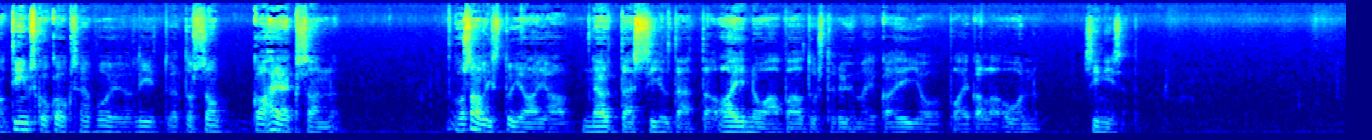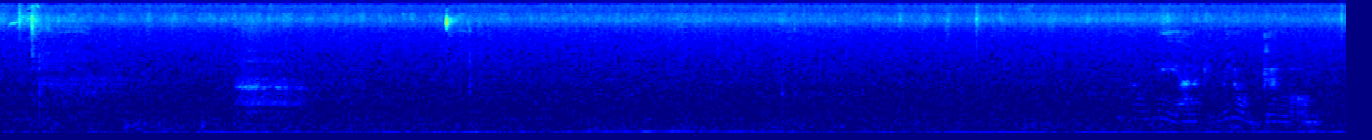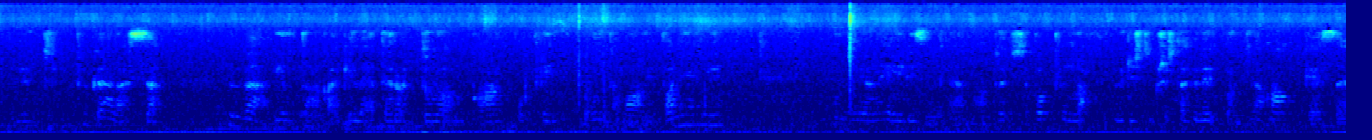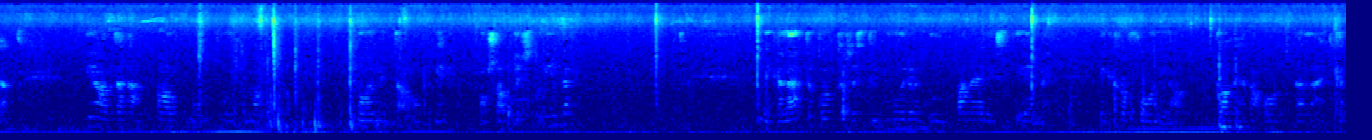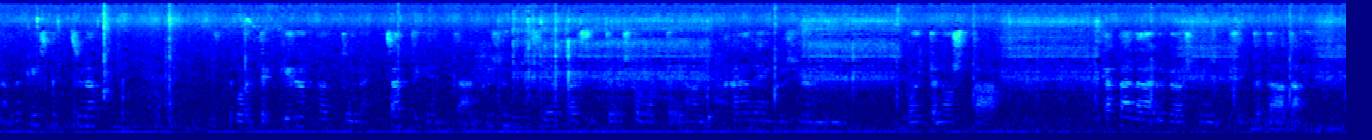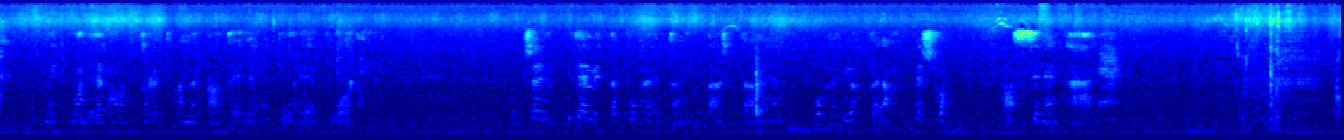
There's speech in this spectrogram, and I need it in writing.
Teams-kokoukseen voi liittyä. Tuossa on kahdeksan osallistujaa ja näyttää siltä, että ainoa valtuustoryhmä, joka ei ole paikalla, on siniset.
